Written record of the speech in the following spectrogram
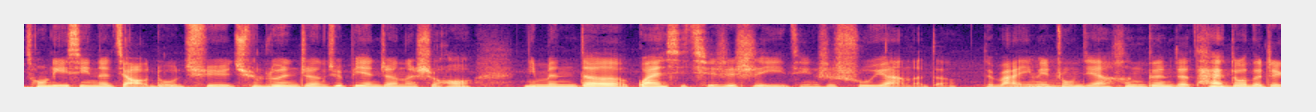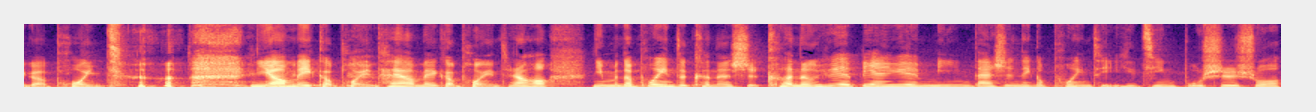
从理性的角度去去论证、去辩证的时候，你们的关系其实是已经是疏远了的，对吧？因为中间横亘着太多的这个 point，你要 make a point，他要 make a point，然后你们的 point 可能是可能越辩越明，但是那个 point 已经不是说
